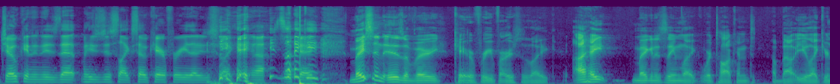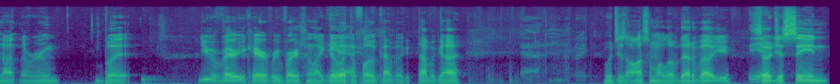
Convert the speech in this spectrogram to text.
joke in it is that he's just like so carefree that he's just like, yeah, He's like he- Mason is a very carefree person. Like I hate making it seem like we're talking t- about you like you're not in the room, but you're a very carefree person. Like go with the flow type of type of guy, Yeah. I mean, which is awesome. I love that about you. So just seeing,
